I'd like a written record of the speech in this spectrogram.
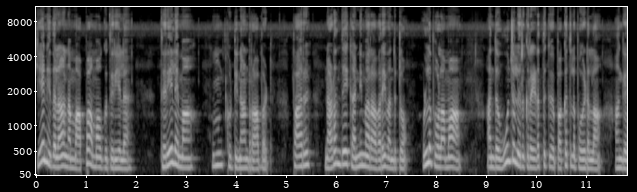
ஏன் இதெல்லாம் நம்ம அப்பா அம்மாவுக்கு தெரியலை? தெரியலைம்மா ஹும் கொட்டினான் ராபர்ட். பாரு நடந்தே கன்னிமரா வரை வந்துட்டோம். உள்ளே போகலாமா அந்த ஊஞ்சல் இருக்கிற இடத்துக்கு பக்கத்தில் போயிடலாம். அங்கே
